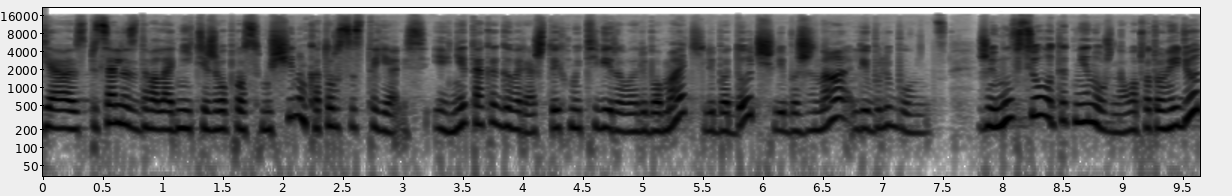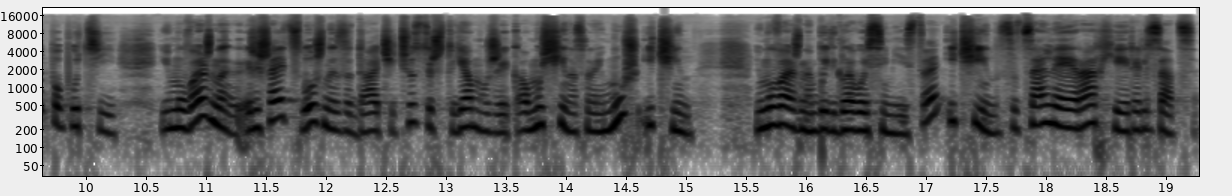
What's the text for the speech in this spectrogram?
Я специально задавала одни и те же вопросы мужчинам, которые состоялись. И они так и говорят, что их мотивировала либо мать, либо дочь, либо жена, либо любовница. Ему все вот это не нужно. Вот, вот он идет по пути, ему важно решать сложные задачи, чувствовать, что я мужик. А мужчина, смотри, муж и чин. Ему важно быть главой семейства и чин, социальная иерархия и реализация.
